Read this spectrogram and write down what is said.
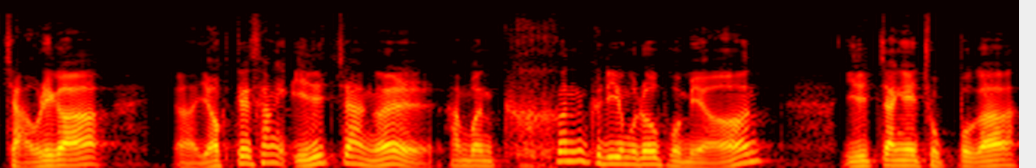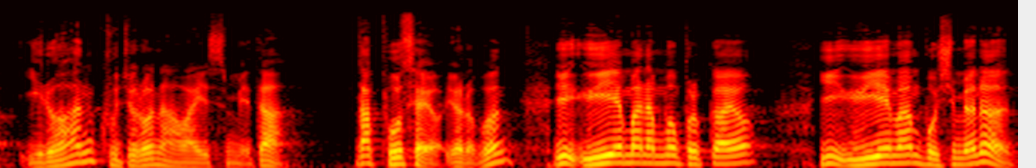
자, 우리가 어, 역대상 1장을 한번 큰 그림으로 보면 1장의 족보가 이러한 구조로 나와 있습니다. 딱 보세요, 여러분. 이 위에만 한번 볼까요? 이 위에만 보시면은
